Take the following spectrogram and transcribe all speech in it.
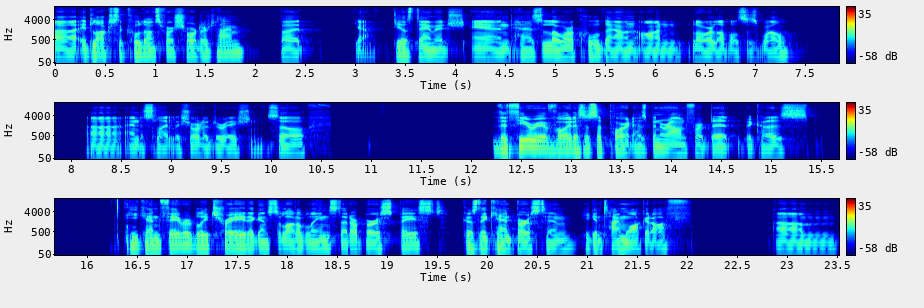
uh, it locks the cooldowns for a shorter time, but yeah, deals damage and has lower cooldown on lower levels as well, uh, and a slightly shorter duration. So the theory of Void as a support has been around for a bit because he can favorably trade against a lot of lanes that are burst based because they can't burst him. He can time walk it off. Um,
